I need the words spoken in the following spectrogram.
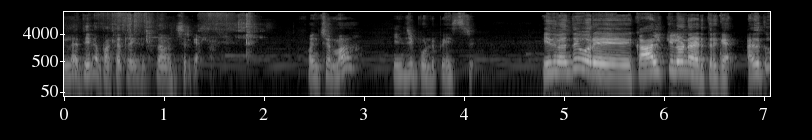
எல்லாத்தையும் நான் பக்கத்தில் எடுத்து தான் வச்சுருக்கேன். கொஞ்சமாக இஞ்சி பூண்டு பேஸ்ட்டு இது வந்து ஒரு கால் கிலோ நான் எடுத்திருக்கேன். அதுக்கு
